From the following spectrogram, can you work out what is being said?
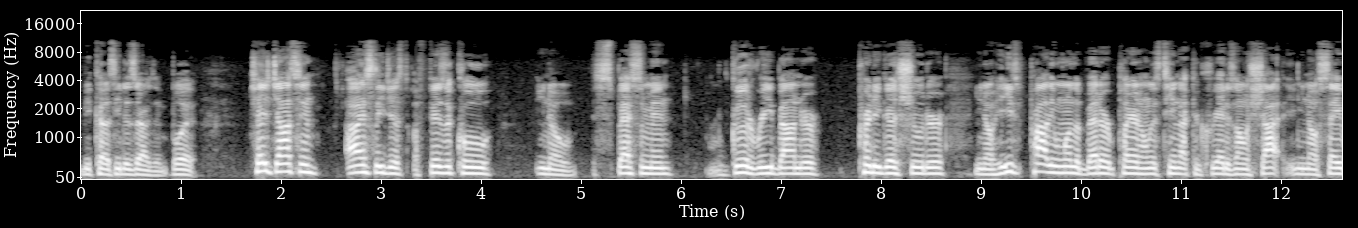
because he deserves it. But Chase Johnson, honestly, just a physical, you know, specimen, good rebounder, pretty good shooter. You know, he's probably one of the better players on this team that can create his own shot. You know, say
